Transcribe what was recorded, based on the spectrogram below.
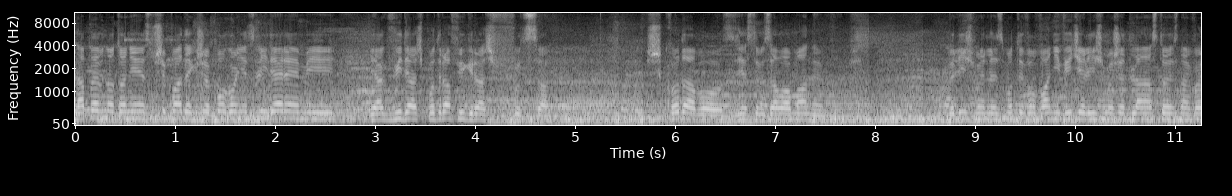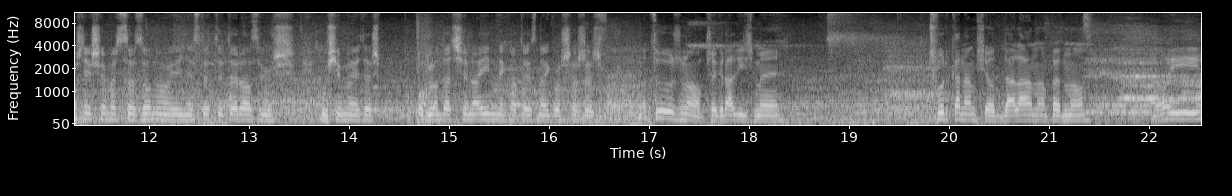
na pewno to nie jest przypadek, że Pogoń jest liderem i jak widać potrafi grać w futsal. Szkoda, bo jestem załamany. Byliśmy zmotywowani, wiedzieliśmy, że dla nas to jest najważniejszy mecz sezonu i niestety teraz już musimy też oglądać się na innych, a to jest najgorsza rzecz. No cóż, no, przegraliśmy. Czwórka nam się oddala na pewno. No i, no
